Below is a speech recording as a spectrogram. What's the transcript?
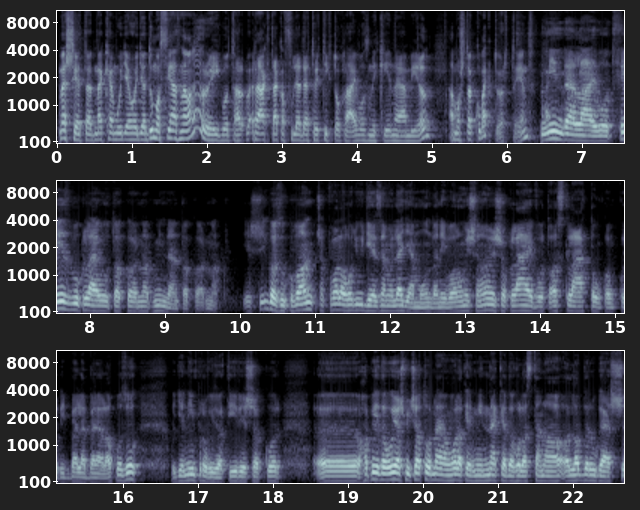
Mesélted nekem ugye, hogy a Duma Színháznál nagyon régóta rágták a füledet, hogy TikTok live-ozni kéne, Emil. Hát most akkor megtörtént. Minden live-ot, Facebook live-ot akarnak, mindent akarnak. És igazuk van, csak valahogy úgy érzem, hogy legyen mondani valami, és nagyon sok live-ot azt látom, amikor itt bele-bele lapozok, hogy ilyen improvizatív, és akkor ha például olyasmi csatornán valakinek, mint neked, ahol aztán a, labdarúgás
